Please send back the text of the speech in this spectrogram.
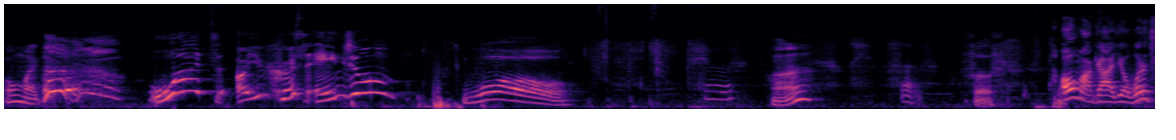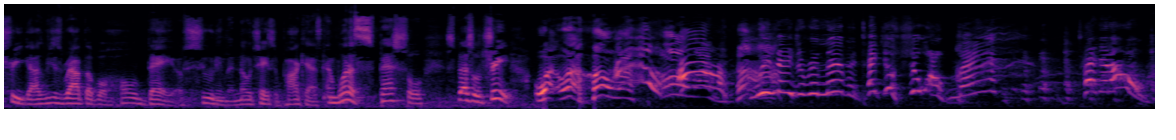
oh my god. what? Are you Criss Angel? Whoa. Huh? Fuff. Oh my god, yo, what a treat, guys. We just wrapped up a whole day of shooting the No Chaser podcast. And what a special, special treat. What, what, oh my, oh my god. We need to relive it. Take your shoe off, man. Take it off.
